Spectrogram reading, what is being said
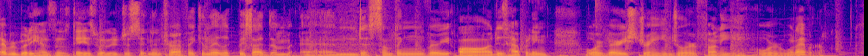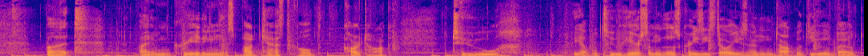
Everybody has those days where they're just sitting in traffic and they look beside them and something very odd is happening, or very strange, or funny, or whatever. But I am creating this podcast called Car Talk to be able to hear some of those crazy stories and talk with you about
